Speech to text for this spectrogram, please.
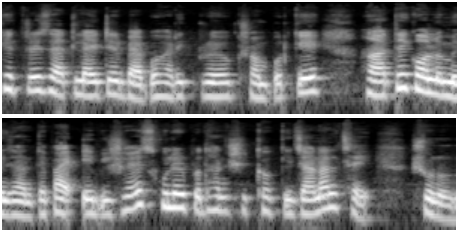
ক্ষেত্রে স্যাটেলাইটের ব্যবহারিক প্রয়োগ সম্পর্কে হাতে কলমে জানতে পায়। এ বিষয়ে স্কুলের প্রধান শিক্ষক কি জানালছে শুনুন।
